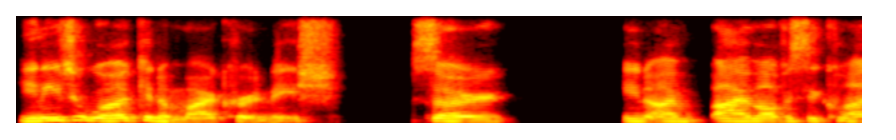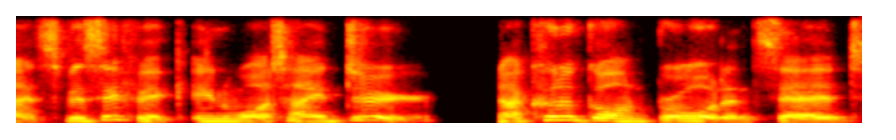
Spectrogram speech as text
you need to work in a micro niche. So, you know, I'm I'm obviously quite specific in what I do. I could have gone broad and said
